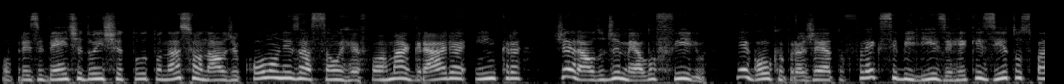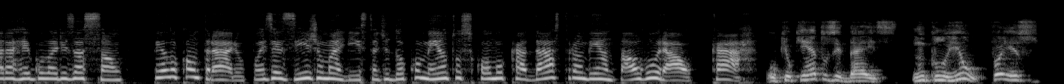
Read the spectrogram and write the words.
O presidente do Instituto Nacional de Colonização e Reforma Agrária, INCRA, Geraldo de Melo Filho, negou que o projeto flexibilize requisitos para regularização. Pelo contrário, pois exige uma lista de documentos como Cadastro Ambiental Rural, CAR. O que o 510 incluiu foi isso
